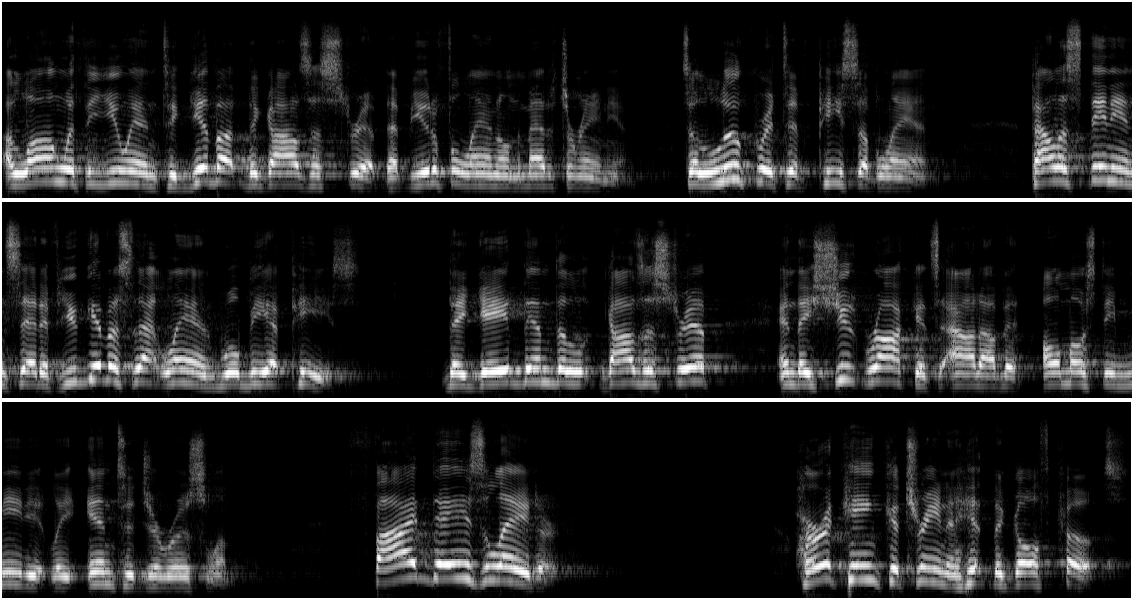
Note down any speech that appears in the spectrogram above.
along with the UN, to give up the Gaza Strip, that beautiful land on the Mediterranean. It's a lucrative piece of land. Palestinians said, if you give us that land, we'll be at peace. They gave them the Gaza Strip and they shoot rockets out of it almost immediately into Jerusalem. Five days later, Hurricane Katrina hit the Gulf Coast.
